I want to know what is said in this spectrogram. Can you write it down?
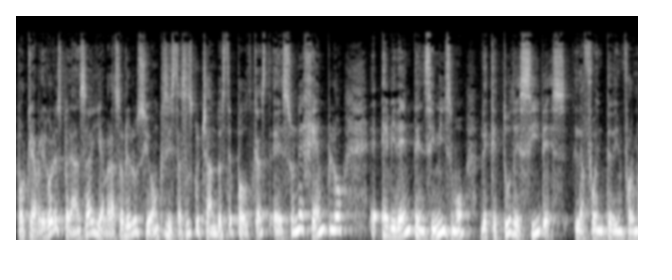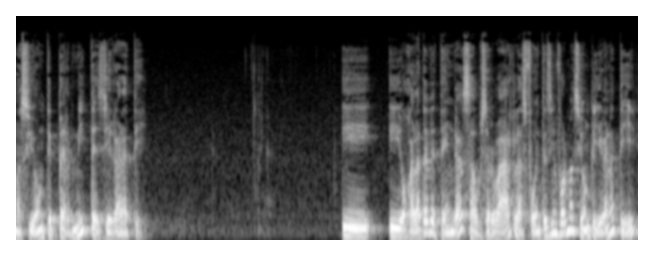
porque abrigo la esperanza y abrazo la ilusión que si estás escuchando este podcast es un ejemplo eh, evidente en sí mismo de que tú decides la fuente de información que permites llegar a ti. Y, ojalá te detengas a observar las fuentes de información que llegan a ti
